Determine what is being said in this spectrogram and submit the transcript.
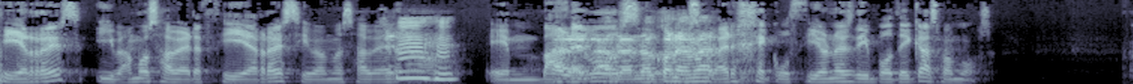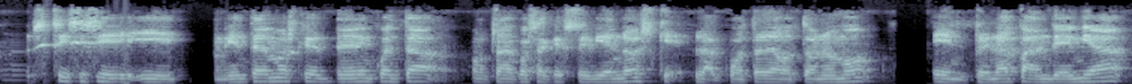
cierres y vamos a ver cierres y vamos a ver embargos, vamos a ver ejecuciones de hipotecas, vamos. Sí, sí, sí. Y también tenemos que tener en cuenta otra cosa que estoy viendo es que la cuota de autónomo en plena pandemia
